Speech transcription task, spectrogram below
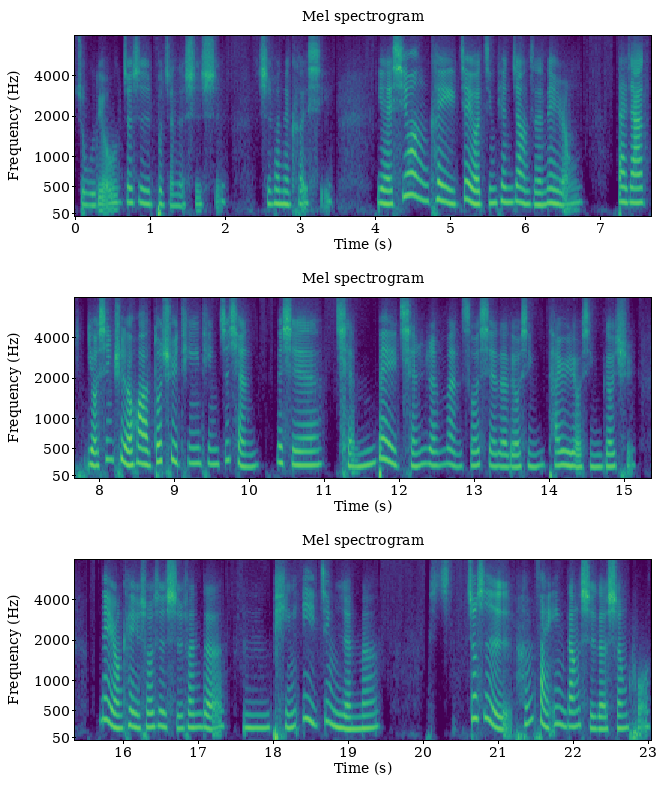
主流，这是不争的事实，十分的可惜。也希望可以借由今天这样子的内容，大家有兴趣的话，多去听一听之前那些前辈前人们所写的流行台语流行歌曲，内容可以说是十分的，嗯，平易近人吗？就是很反映当时的生活，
